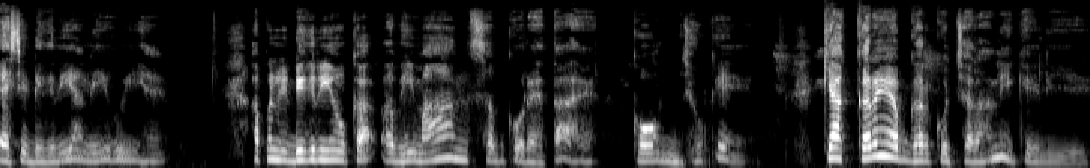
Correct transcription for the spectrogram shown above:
ऐसी डिग्रियाँ ली हुई हैं। अपनी डिग्रियों का अभिमान सबको रहता है, कौन झुके? क्या करें अब घर को चलाने के लिए?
